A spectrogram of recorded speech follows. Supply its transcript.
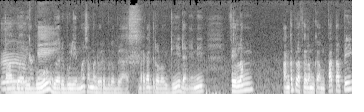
Tahun 2000 2005 sama 2012 mereka trilogi dan ini film anggaplah film keempat tapi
